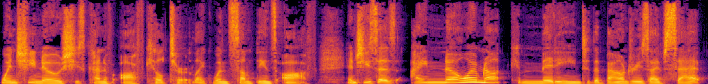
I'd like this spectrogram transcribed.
when she knows she's kind of off kilter, like when something's off. And she says, I know I'm not committing to the boundaries I've set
